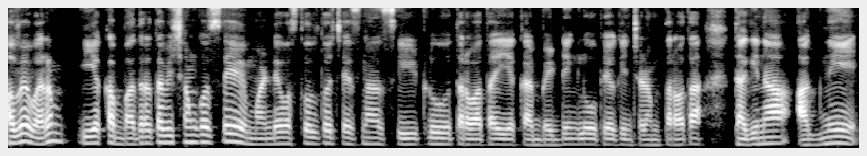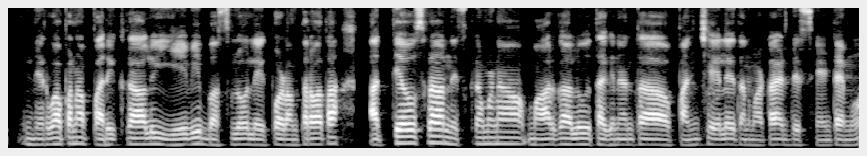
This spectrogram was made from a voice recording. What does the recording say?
హవెవర్ ఈ యొక్క భద్రత విషయంకి వస్తే మండే వస్తువులతో చేసిన సీట్లు తర్వాత ఈ యొక్క బెడ్డింగ్లు ఉపయోగించడం తర్వాత తగిన అగ్ని నిర్వాపణ పరికరాలు ఏవి బస్సులో లేకపోవడం తర్వాత అత్యవసర నిష్క్రమణ మార్గాలు తగినంత పని చేయలేదన్నమాట at the same time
